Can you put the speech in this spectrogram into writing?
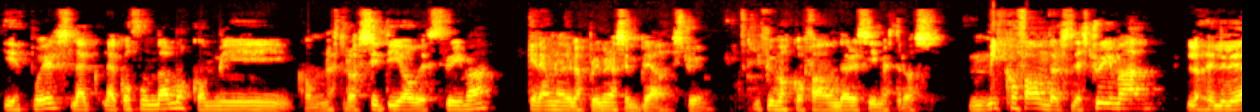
y después la, la cofundamos con, mi, con nuestro CTO de Streama, que era uno de los primeros empleados de Stream. Y fuimos co-founders y nuestros, mis co-founders de Streama, los del,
